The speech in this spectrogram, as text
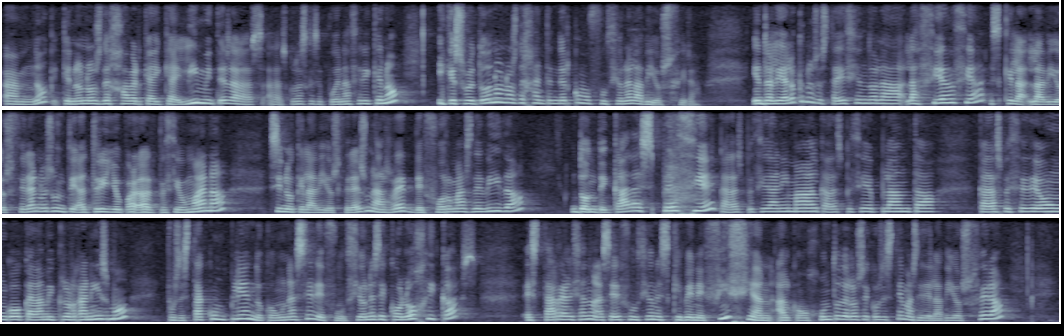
¿no? Que, no nos deja ver que hay, que hay límites a las, cosas que se pueden hacer y que no, y que sobre todo no nos deja entender cómo funciona la biosfera. Y en realidad lo que nos está diciendo la, ciencia es que la biosfera no es un teatrillo para la especie humana, sino que la biosfera es una red de formas de vida donde cada especie, cada especie de animal, cada especie de planta, cada especie de hongo, cada microorganismo, pues está cumpliendo con una serie de funciones ecológicas, está realizando una serie de funciones que benefician al conjunto de los ecosistemas y de la biosfera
